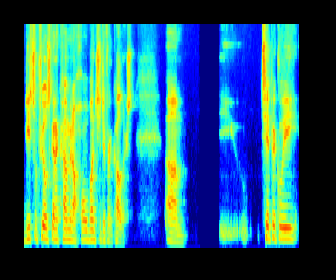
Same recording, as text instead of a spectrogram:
diesel fuel is going to come in a whole bunch of different colors. Um, you, typically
